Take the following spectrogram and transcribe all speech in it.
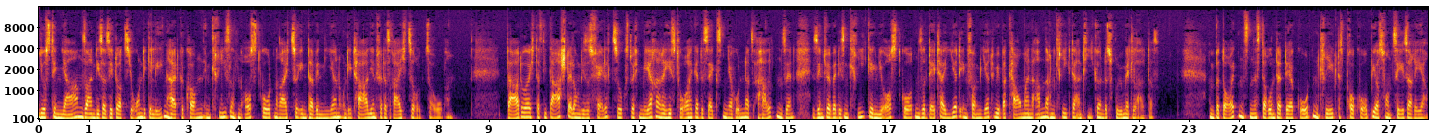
Justinian sah in dieser Situation die Gelegenheit gekommen, im kriselnden Ostgotenreich zu intervenieren und Italien für das Reich zurückzuerobern. Dadurch, dass die Darstellung dieses Feldzugs durch mehrere Historiker des sechsten Jahrhunderts erhalten sind, sind wir über diesen Krieg gegen die Ostgoten so detailliert informiert wie über kaum einen anderen Krieg der Antike und des Frühmittelalters. Am bedeutendsten ist darunter der Gotenkrieg des Prokopios von Caesarea,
